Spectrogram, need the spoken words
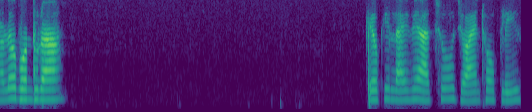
হ্যালো বন্ধুরা। কেউ কি লাইভে আছো? জয়েন্ট হও প্লিজ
